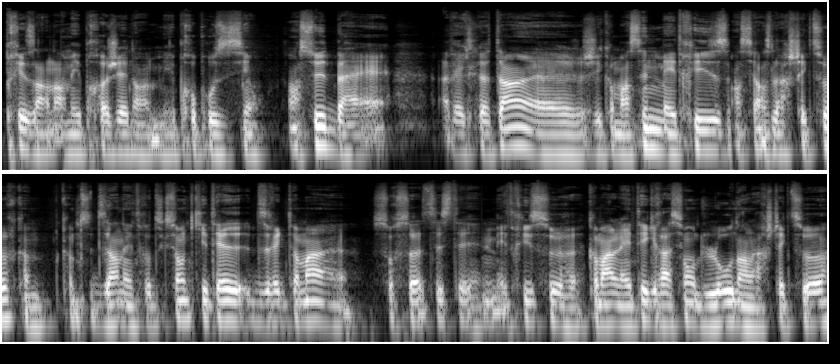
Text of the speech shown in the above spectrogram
présent dans mes projets, dans mes propositions. Ensuite, ben, avec le temps, euh, j'ai commencé une maîtrise en sciences de l'architecture, comme, comme tu disais en introduction, qui était directement euh, sur ça. C'était une maîtrise sur euh, comment l'intégration de l'eau dans l'architecture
